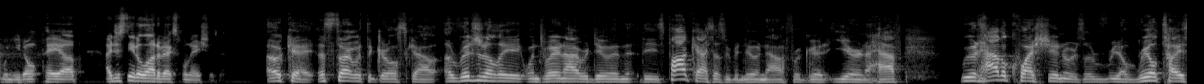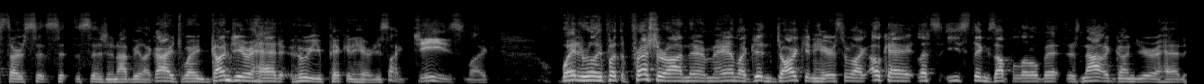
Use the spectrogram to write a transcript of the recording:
when you don't pay up? I just need a lot of explanations. Okay, let's start with the Girl Scout. Originally, when Dwayne and I were doing these podcasts, as we've been doing now for a good year and a half, we would have a question or it was a know, real tight start sit, sit decision. I'd be like, all right, Dwayne, gun to your head. Who are you picking here? And he's like, geez, like, way to really put the pressure on there, man. Like getting dark in here. So we're like, okay, let's ease things up a little bit. There's not a gun to your head.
